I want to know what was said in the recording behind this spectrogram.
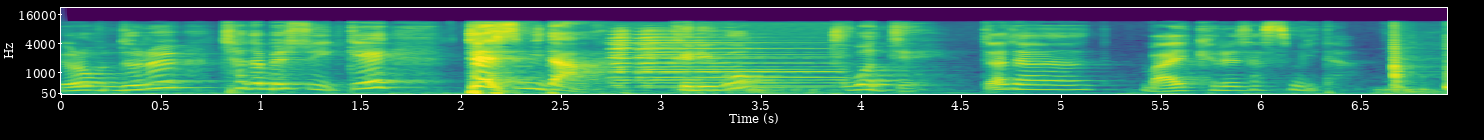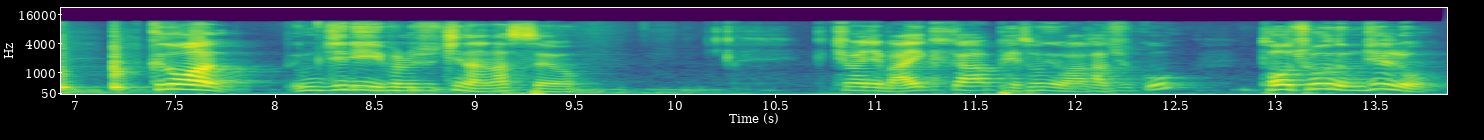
여러분들을 찾아뵐 수 있게 됐습니다. 그리고 두 번째, 짜잔, 마이크를 샀습니다. 그동안 음질이 별로 좋진 않았어요. 그렇지만 이제 마이크가 배송이 와가지고 더 좋은 음질로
